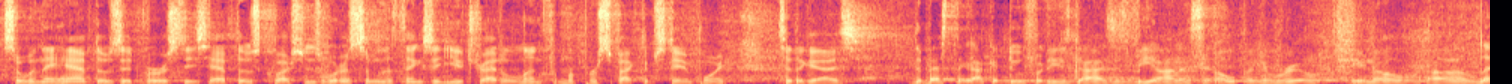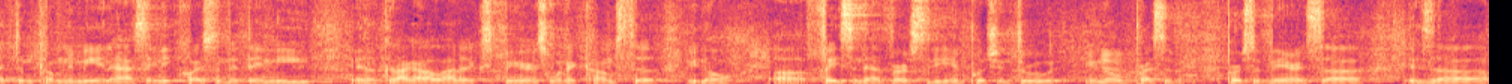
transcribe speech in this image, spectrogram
So when they have those adversities, have those questions, what are some of the things that you try to lend from a perspective standpoint to the guys? The best thing I could do for these guys is be honest and open and real. You know, uh, let them come to me and ask any question that they need. Because I got a lot of experience when it comes to you know uh, facing adversity and pushing through it. You know, Yeah. perse- perseverance uh, is uh,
